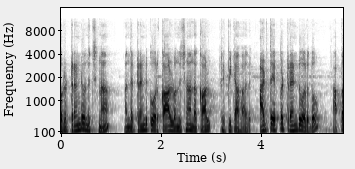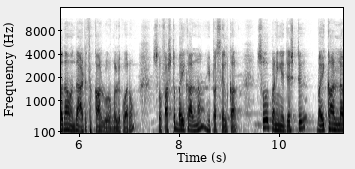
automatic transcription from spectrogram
ஒரு ட்ரெண்டு வந்துச்சுன்னா அந்த ட்ரெண்டுக்கு ஒரு கால் வந்துச்சுன்னா அந்த கால் ரிப்பீட் ஆகாது. அடுத்து எப்போ ட்ரெண்டு வருதோ அப்போ தான் வந்து அடுத்த கால் உங்களுக்கு வரும். ஸோ ஃபஸ்ட்டு பை கால்னால் இப்போ செல் கால் ஸோ இப்போ நீங்கள் ஜஸ்ட்டு பை காலில்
